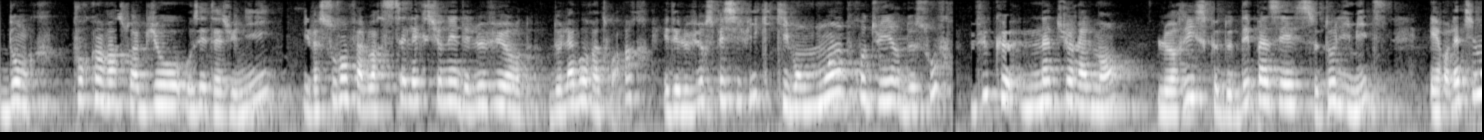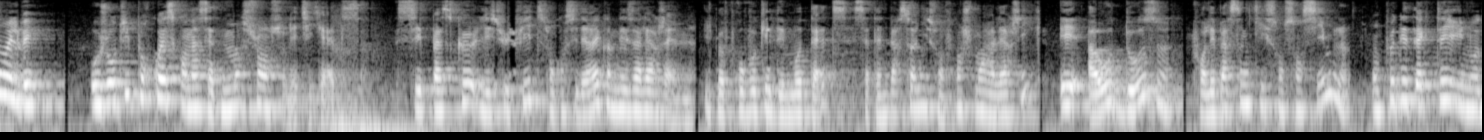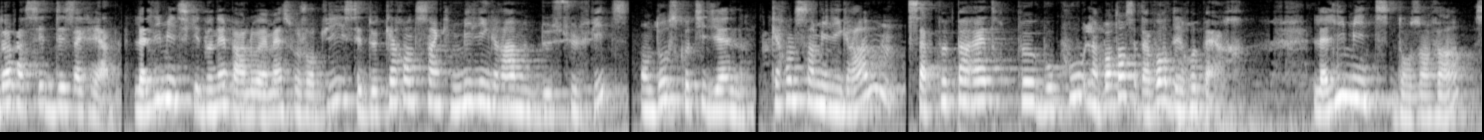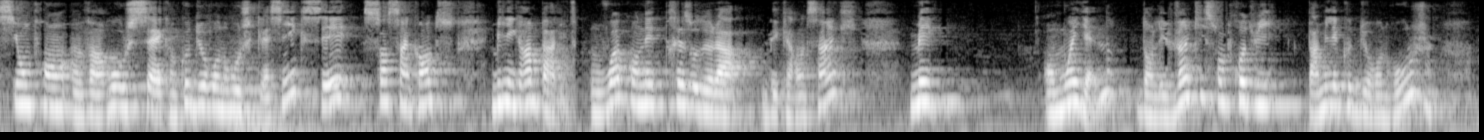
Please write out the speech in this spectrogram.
Donc, pour qu'un vin soit bio aux États-Unis, il va souvent falloir sélectionner des levures de laboratoire et des levures spécifiques qui vont moins produire de soufre, vu que naturellement, le risque de dépasser ce taux limite est relativement élevé. Aujourd'hui, pourquoi est-ce qu'on a cette mention sur l'étiquette? C'est parce que les sulfites sont considérés comme des allergènes. Ils peuvent provoquer des maux de. Certaines personnes y sont franchement allergiques. Et à haute dose, pour les personnes qui sont sensibles, on peut détecter une odeur assez désagréable. La limite qui est donnée par l'OMS aujourd'hui, c'est de 45 mg de sulfite en dose quotidienne. 45 mg, ça peut paraître peu beaucoup. L'important, c'est d'avoir des repères. La limite dans un vin, si on prend un vin rouge sec, un Côte du Rhône rouge classique, c'est 150 mg par litre. On voit qu'on est très au-delà des 45, mais en moyenne, dans les vins qui sont produits parmi les Côtes du Rhône rouge,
